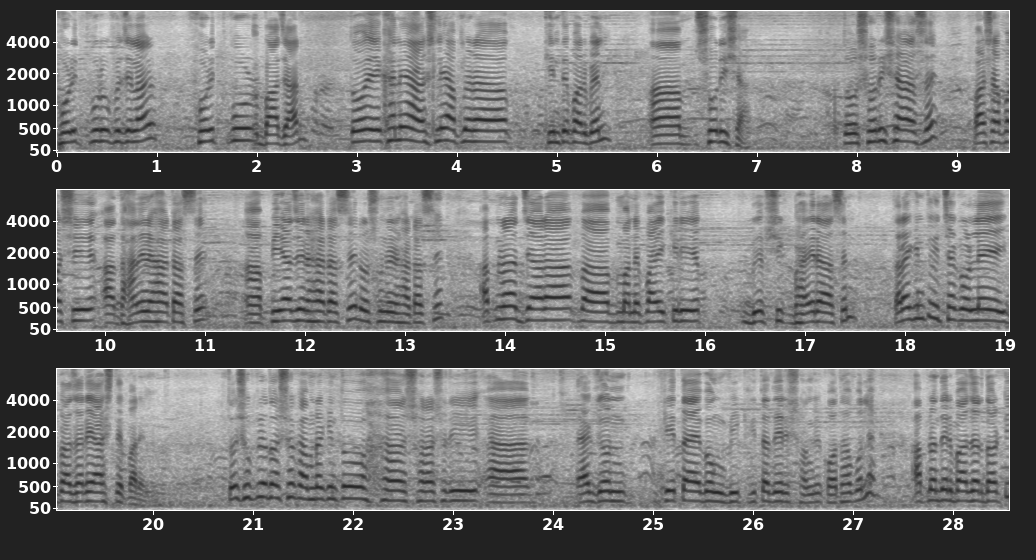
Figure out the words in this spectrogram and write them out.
ফরিদপুর উপজেলার ফরিদপুর বাজার। তো এখানে আসলে আপনারা কিনতে পারবেন সরিষা। তো সরিষা আছে, পাশাপাশি ধানের হাট আছে পেঁয়াজের হাট আছে, রসুনের হাট আছে। আপনারা যারা মানে পাইকারি ব্যবসায়িক ভাইরা আছেন তারা কিন্তু ইচ্ছা করলে এই বাজারে আসতে পারেন। তো সুপ্রিয় দর্শক আমরা কিন্তু সরাসরি একজন ক্রেতা এবং বিক্রেতাদের সঙ্গে কথা বলে আপনাদের বাজার দরটি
